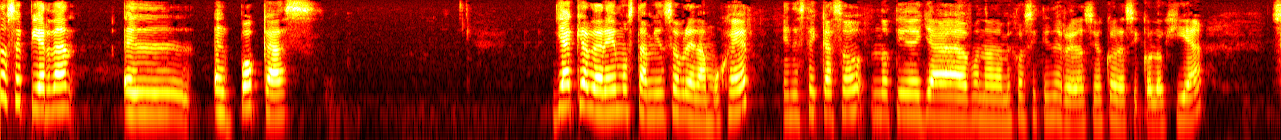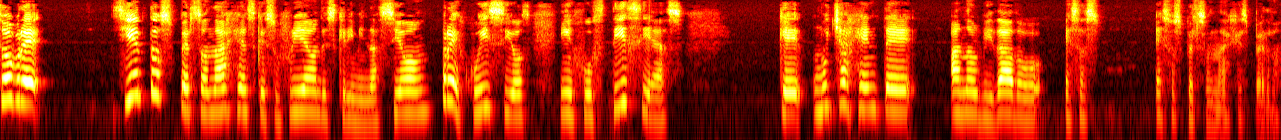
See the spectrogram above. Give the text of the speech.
no se pierdan el, el podcast, ya que hablaremos también sobre la mujer. En este caso no tiene ya, bueno, a lo mejor sí tiene relación con la psicología, sobre cientos personajes que sufrieron discriminación, prejuicios, injusticias, que mucha gente han olvidado esos, personajes, perdón.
